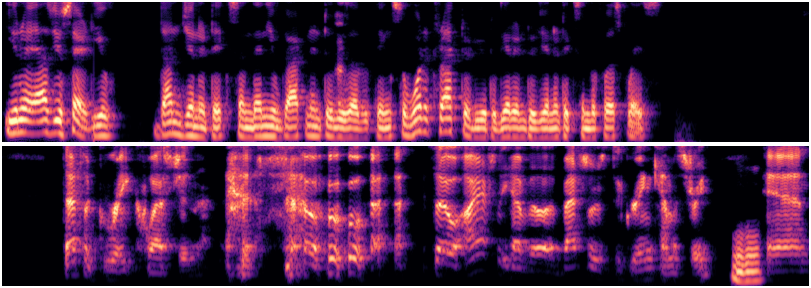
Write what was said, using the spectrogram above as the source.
you know, as you said, you've done genetics and then you've gotten into these other things. So, what attracted you to get into genetics in the first place? That's a great question. so, so I actually have a bachelor's degree in chemistry, mm-hmm. and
